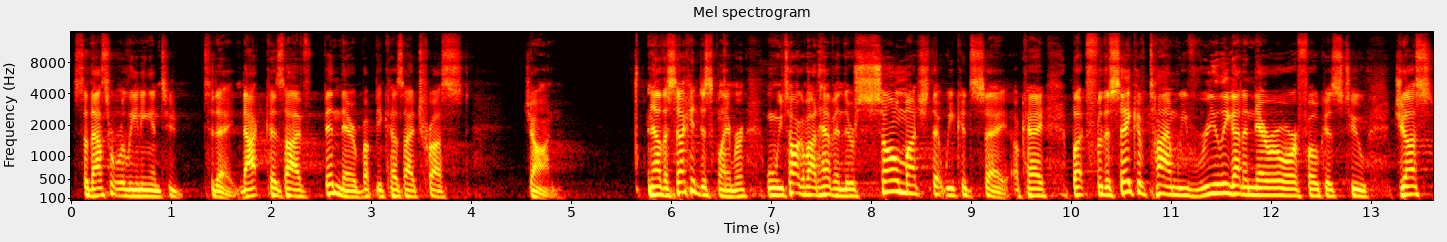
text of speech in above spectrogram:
So that's what we're leaning into today. Not because I've been there, but because I trust John. Now, the second disclaimer when we talk about heaven, there's so much that we could say, okay? But for the sake of time, we've really got to narrow our focus to just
